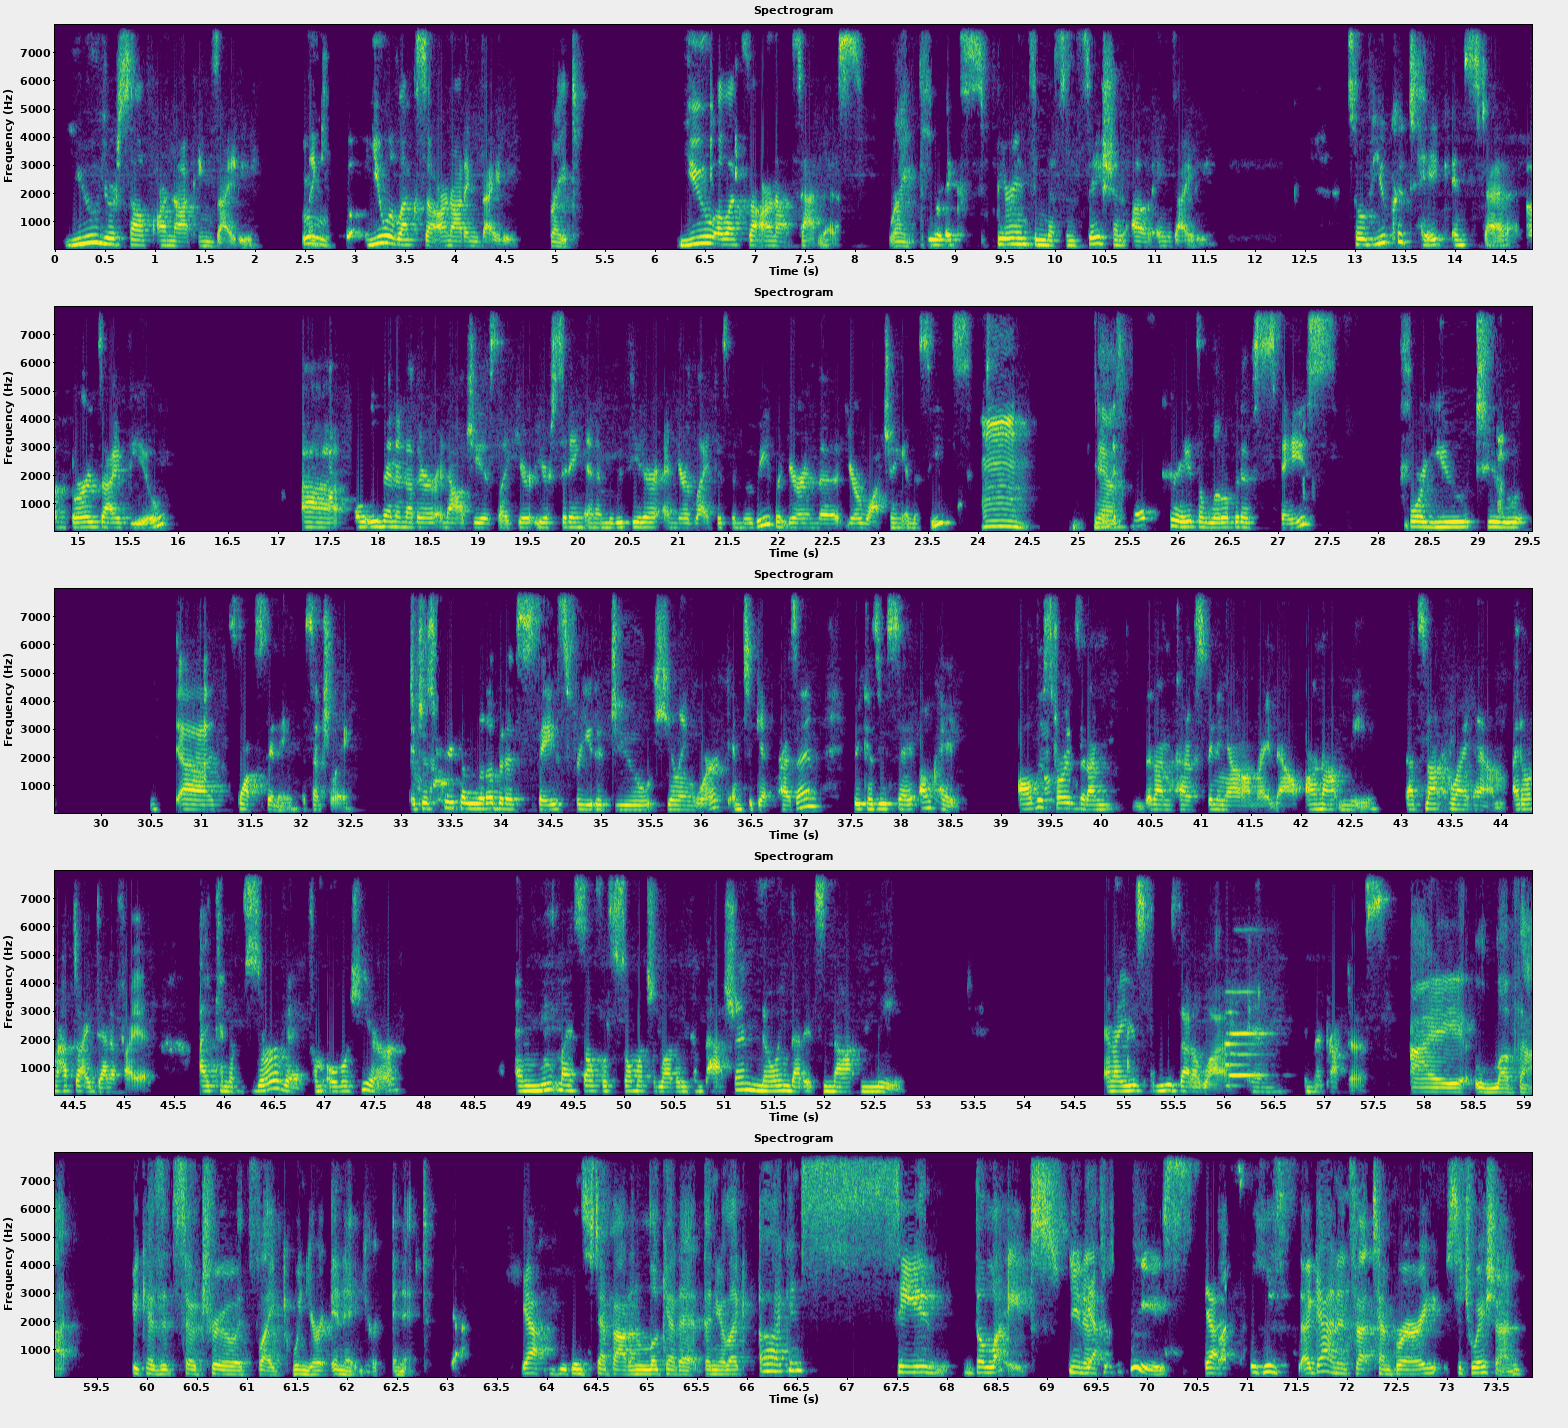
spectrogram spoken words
you yourself are not anxiety. Like you, Alexa, are not anxiety. Right. You, Alexa, are not sadness. Right. You're experiencing the sensation of anxiety. So if you could take instead a bird's eye view, uh, or even another analogy is like you're you're sitting in a movie theater and your life is the movie, but you're in the you're watching in the seats. Mm. And Yes. it just creates a little bit of space for you to uh, stop spinning, essentially. It just creates a little bit of space for you to do healing work and to get present because you say, okay, all the stories that I'm that I'm kind of spinning out on right now are not me. That's not who I am. I don't have to identify it. I can observe it from over here and meet myself with so much love and compassion, knowing that it's not me. And I use I use that a lot in in my practice. I love that because it's so true. It's like when you're in it, you're in it. Yeah. You can step out and look at it, then you're like, oh, I can see the light, you know, Yeah. through the trees. Yeah. Like, this is, again, it's that temporary situation.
